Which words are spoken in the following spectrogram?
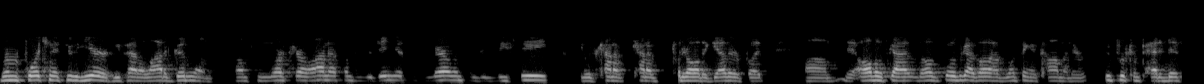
we've been fortunate through the years. We've had a lot of good ones. Some from North Carolina, some from Virginia, some from Maryland, some from DC. It was kind of, kind of put it all together. But um, they, all those guys, those, those guys all have one thing in common. They're super competitive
